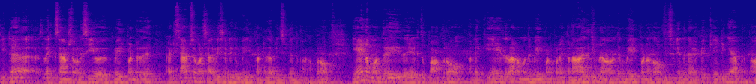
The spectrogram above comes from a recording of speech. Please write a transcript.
கிட்ட லைக் சாம்சங்கோட சிஓ மெயில் பண்ணுறது அப்படி சாம்சங்கோட சர்வீஸ் எடுக்க மெயில் பண்ணுறது அப்படின்னு சொல்லி வந்து பார்க்க போகிறோம் ஏன் நம்ம வந்து இதை எடுத்து பார்க்குறோம்? லைக் ஏன் இதெல்லாம் நம்ம வந்து மெயில் பண்ண போகிறோம் இப்போ நான் எதுக்கு நான் வந்து மெயில் பண்ணணும் அப்படின்னு சொல்லி வந்து நிறைய பேர் கேட்டிங்க அப்படின்னா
